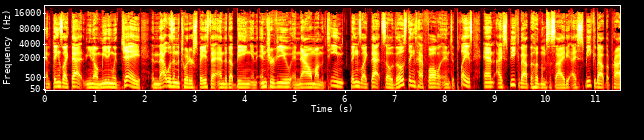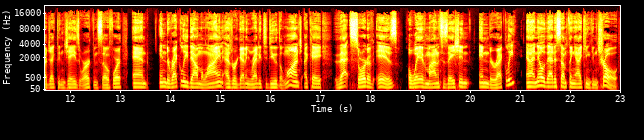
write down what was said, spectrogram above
and things like that, you know, meeting with Jay. And that was in the Twitter space that ended up being an interview. And now I'm on the team things like that. So those things have fallen into place. And I speak about the Hoodlum Society, I speak about the project and Jay's work and so forth. And indirectly down the line, as we're getting ready to do the launch, okay, that sort of is a way of monetization indirectly. And I know that is something I can control.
